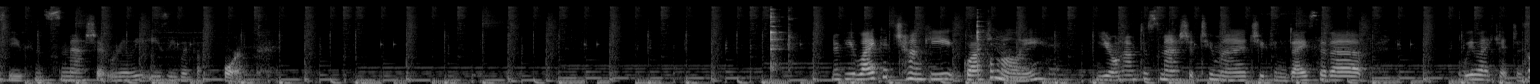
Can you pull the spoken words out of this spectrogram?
So you can smash it really easy with a fork. Now if you like a chunky guacamole, you don't have to smash it too much. You can dice it up. We like it just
